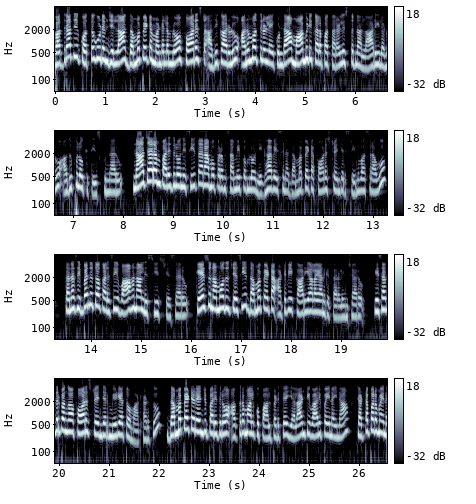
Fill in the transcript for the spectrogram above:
భద్రాద్రి కొత్తగూడెం జిల్లా దమ్మపేట మండలంలో ఫారెస్ట్ అధికారులు అనుమతులు లేకుండా మామిడి కలప తరలిస్తున్న లారీలను అదుపులోకి తీసుకున్నారు. నాచారం పరిధిలోని సీతారామపురం సమీపంలో నిఘా వేసిన దమ్మపేట ఫారెస్ట్ రేంజర్ శ్రీనివాసరావు తన సిబ్బందితో కలిసి వాహనాల్ని సీజ్ చేశారు. కేసు నమోదు చేసి దమ్మపేట అటవీ కార్యాలయానికి తరలించారు. ఈ సందర్భంగా ఫారెస్ట్ రేంజర్ మీడియాతో మాట్లాడుతూ దమ్మపేట రేంజ్ పరిధిలో అక్రమాలకు పాల్పడితే ఎలాంటి వారిపైనైనా చట్టపరమైన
